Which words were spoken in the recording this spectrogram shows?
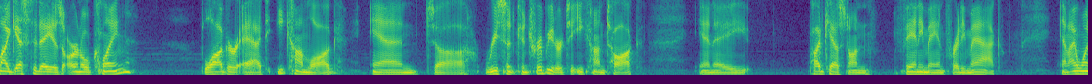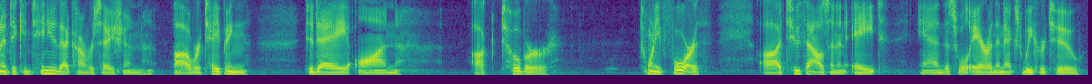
My guest today is Arnold Kling, blogger at Econlog and uh, recent contributor to Econ Talk in a podcast on Fannie Mae and Freddie Mac. And I wanted to continue that conversation. Uh, we're taping today on October 24th, uh, 2008, and this will air in the next week or two,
